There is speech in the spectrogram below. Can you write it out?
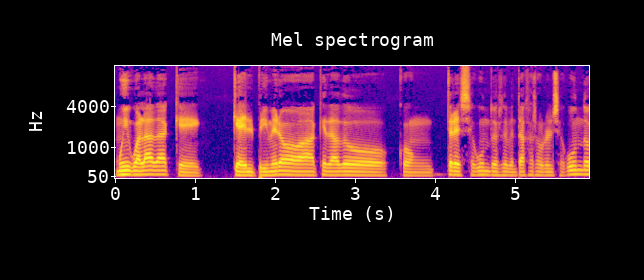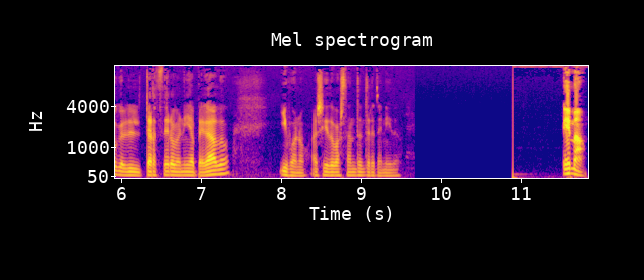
muy igualada que, que el primero ha quedado con tres segundos de ventaja sobre el segundo, que el tercero venía pegado y bueno, ha sido bastante entretenido. Emma,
